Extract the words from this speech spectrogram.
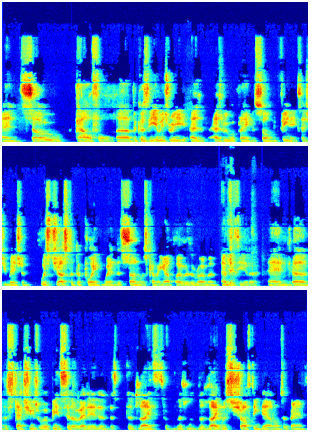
and so powerful uh, because the imagery, as as we were playing the song Phoenix, as you mentioned, was just at the point when the sun was coming up over the Roman amphitheater yeah. and uh, the statues were being silhouetted and the, the light the, the, light was shafting down onto the band.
